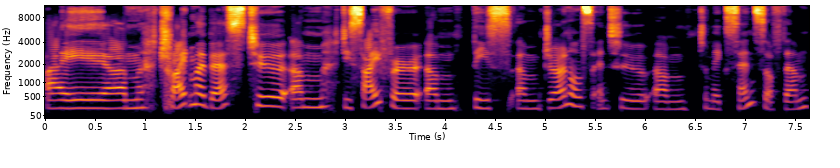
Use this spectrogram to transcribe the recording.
I um, tried my best to um, decipher um, these um, journals and to um, to make sense of them.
